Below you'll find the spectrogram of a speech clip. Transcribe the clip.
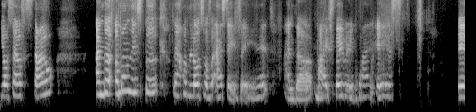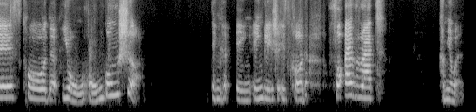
yourself style. And uh, among this book, they have lots of essays in it. And uh, my favorite one is is called Yonghong Gongshe. I think in English it's called Forever Red Commune.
